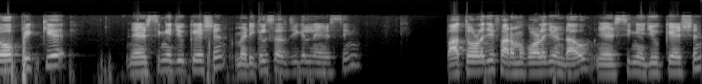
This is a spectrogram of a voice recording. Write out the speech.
topic nursing education medical surgical nursing pathology pharmacology ഉണ്ടാവും. Nursing education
